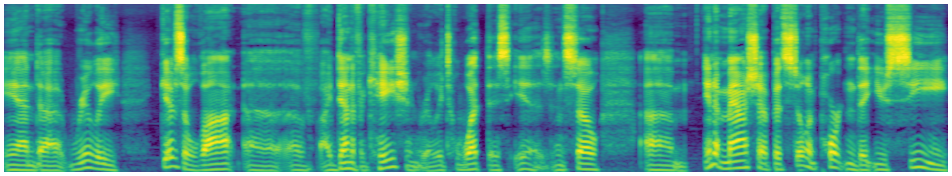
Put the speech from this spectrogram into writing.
and uh, really gives a lot uh, of identification really to what this is. And so um, in a mashup, it's still important that you see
